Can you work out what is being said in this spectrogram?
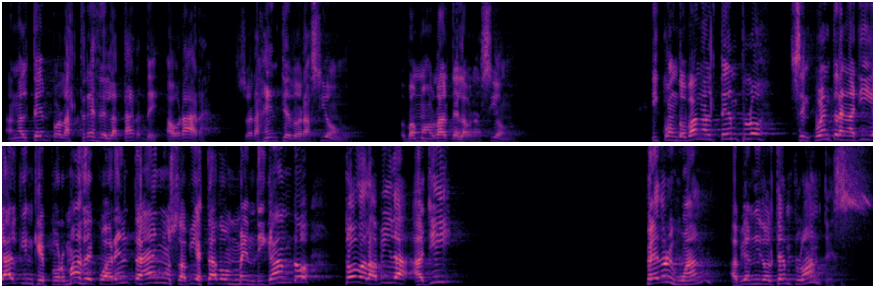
van al templo a las 3 de la tarde a orar. Eso era gente de oración. Hoy vamos a hablar de la oración. Y cuando van al templo, se encuentran allí alguien que por más de 40 años había estado mendigando toda la vida allí Pedro y Juan habían ido al templo antes.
